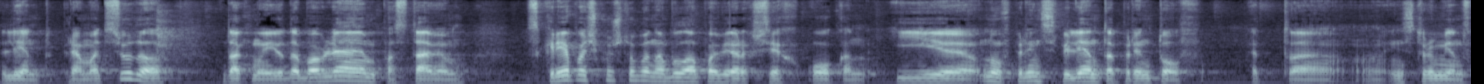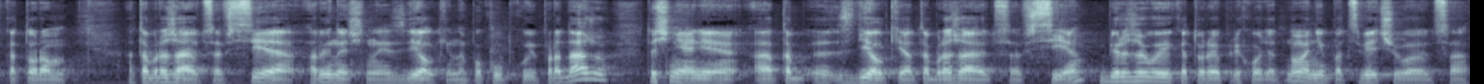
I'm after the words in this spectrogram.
ленту прямо отсюда. Так мы ее добавляем, поставим скрепочку, чтобы она была поверх всех окон. И, ну, в принципе, лента принтов – это э, инструмент, в котором отображаются все рыночные сделки на покупку и продажу. Точнее, они отоб... сделки отображаются все биржевые, которые приходят, но они подсвечиваются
